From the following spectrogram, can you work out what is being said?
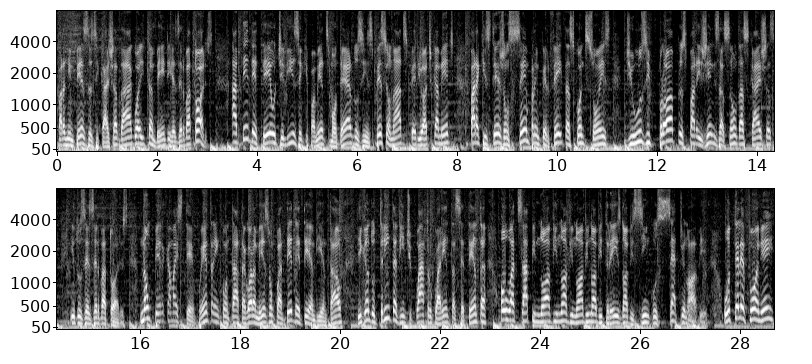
para limpezas de caixa d'água e também de reservatórios. A DDT utiliza equipamentos modernos e inspecionados periodicamente para que estejam sempre em perfeitas condições de uso e próprios para higienização das caixas e dos reservatórios. Não perca mais tempo. Entre em contato agora mesmo com a DDT Ambiental, ligando 30 24 40 70 ou WhatsApp 999939579. O telefone, hein?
